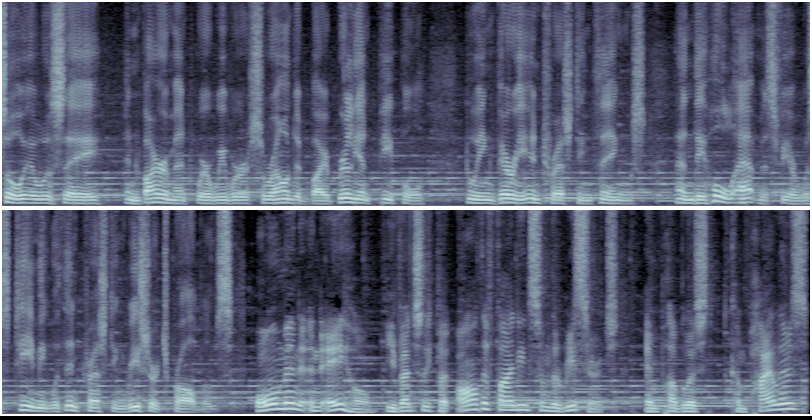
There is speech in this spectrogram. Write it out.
So it was a environment where we were surrounded by brilliant people doing very interesting things, and the whole atmosphere was teeming with interesting research problems. Ullman and Aho eventually put all the findings from the research and published Compilers,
